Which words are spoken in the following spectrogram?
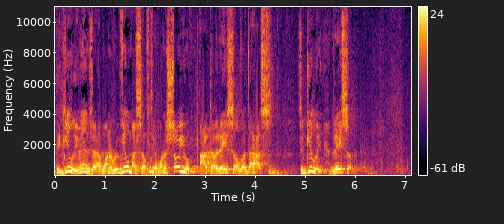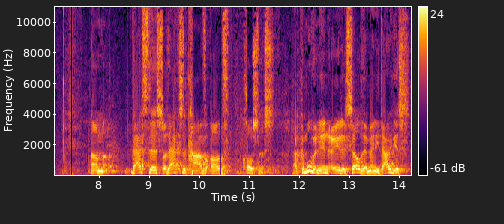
The gili means that I want to reveal myself to you. I want to show you. Ata reisa ladas. It's a gili, reisa. Um, that's the so that's the kav of closeness. Now, Kamuvin in Eid itself, there are many dargis.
